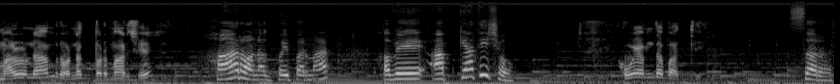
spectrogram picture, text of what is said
મારું નામ રોનક પરમાર છે. હા રોનકભાઈ પરમાર. હવે આપ ક્યાંથી છો? હું અમદાવાદથી. સરસ.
